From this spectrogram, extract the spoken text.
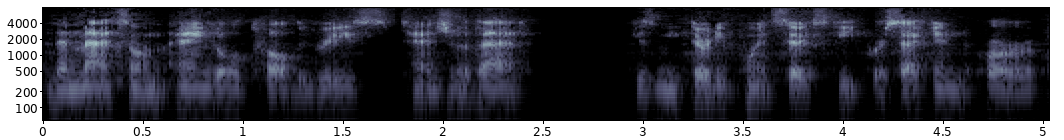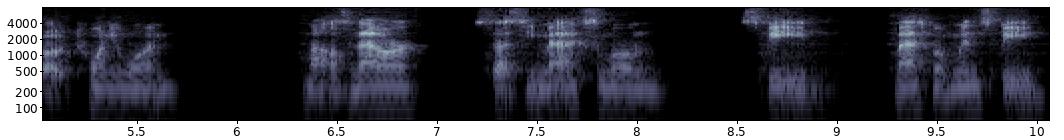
And then maximum angle, 12 degrees, tangent of that gives me 30.6 feet per second or about 21 miles an hour. So that's the maximum speed, maximum wind speed,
